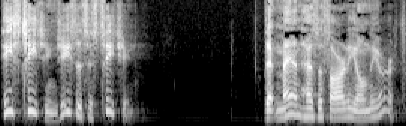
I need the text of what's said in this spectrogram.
He's teaching, Jesus is teaching that man has authority on the earth.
